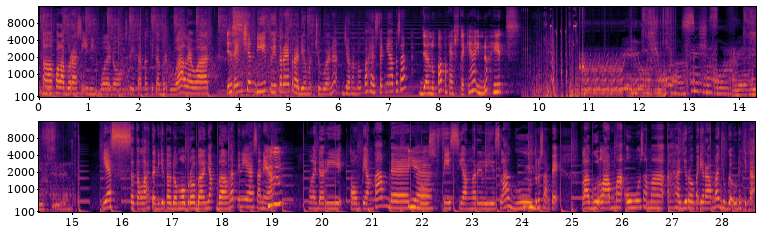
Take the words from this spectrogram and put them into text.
eh, kolaborasi ini? Boleh dong cerita ke kita berdua lewat Yes. mention di Twitter ya Radio Mercu Buana. Jangan lupa hashtagnya apa san? Jangan lupa pakai hashtagnya Indo Hits. Yes, setelah tadi kita udah ngobrol banyak banget ini ya San ya. Mulai dari Tompi yang comeback, Iya. terus Fish yang ngerilis lagu, terus sampai lagu lama Ungu sama Haji Roma Irama juga udah kita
